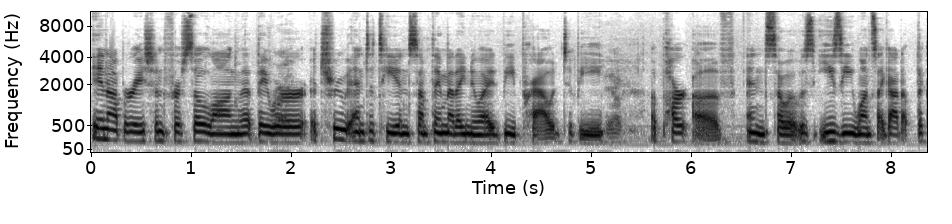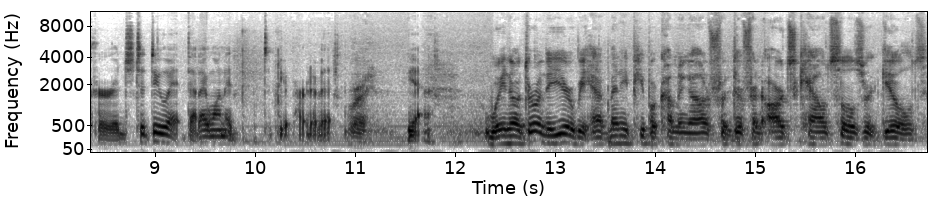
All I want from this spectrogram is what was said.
in operation for so long that they were a true entity and something that I knew I'd be proud to be. Yep. A part of, and so it was easy once I got up the courage to do it that I wanted to be a part of it. Right. Yeah. We know during the year we have many people coming out from different arts councils or guilds,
